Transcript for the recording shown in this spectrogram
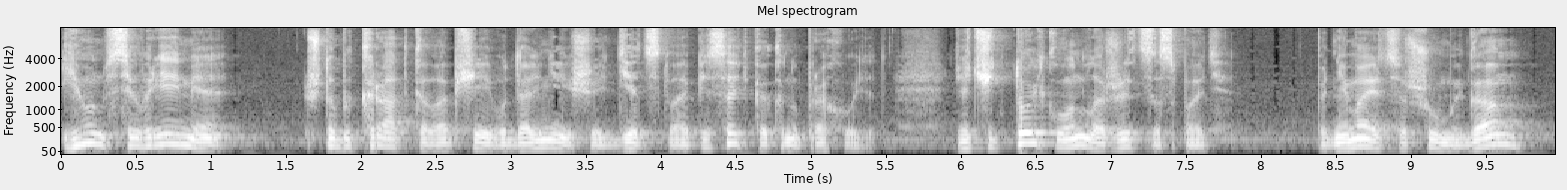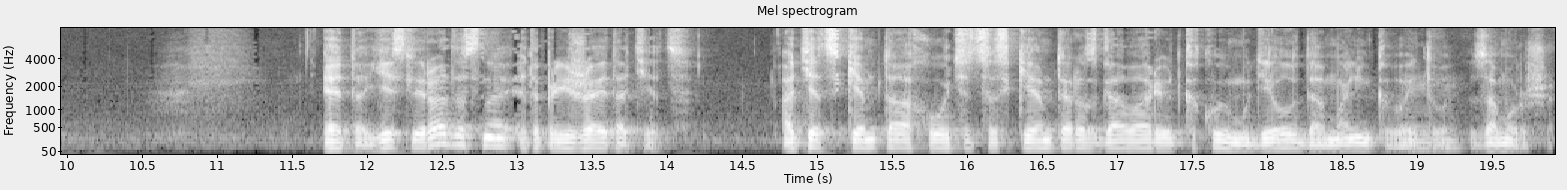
И он все время, чтобы кратко вообще его дальнейшее детство описать, как оно проходит, значит, только он ложится спать. Поднимается шум и гам. Это, если радостно, это приезжает отец. Отец с кем-то охотится, с кем-то разговаривает. Какое ему дело до маленького этого mm-hmm. заморыша?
